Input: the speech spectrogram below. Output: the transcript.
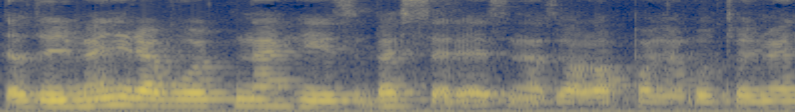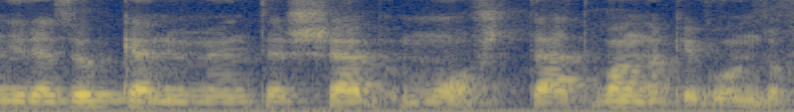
de hogy mennyire volt nehéz beszerezni az alapanyagot, hogy mennyire zökkenőmentesebb most, tehát vannak-e gondok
